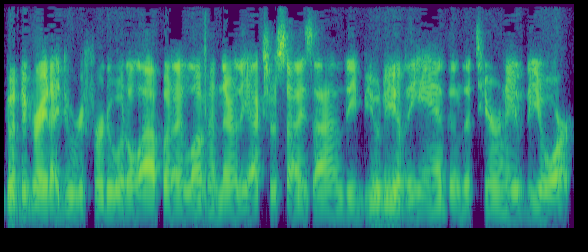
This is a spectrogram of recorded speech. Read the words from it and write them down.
good to great. I do refer to it a lot, but I love in there the exercise on the beauty of the and and the tyranny of the or.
